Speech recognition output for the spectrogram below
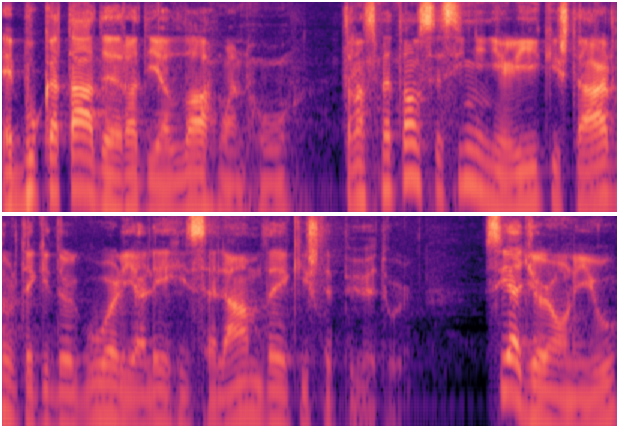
Ebu Katade radijallahu anhu transmeton se si një njeri kishte ardhur tek i Dërguari alejhi selam dhe e kishte pyetur, Si agjëroni ju?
